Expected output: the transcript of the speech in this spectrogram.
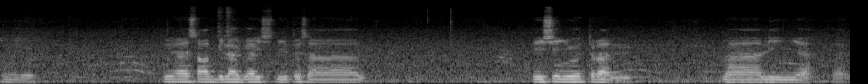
Ayan. Yun na sa kabila guys dito sa AC neutral na linya. Yan.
